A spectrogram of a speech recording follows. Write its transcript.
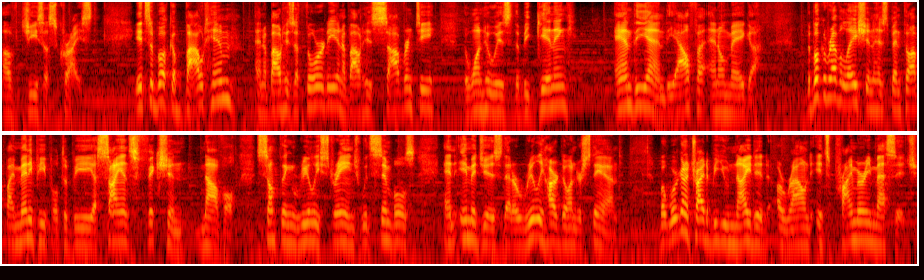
of Jesus Christ. It's a book about him and about his authority and about his sovereignty, the one who is the beginning and the end, the Alpha and Omega. The book of Revelation has been thought by many people to be a science fiction novel, something really strange with symbols and images that are really hard to understand. But we're going to try to be united around its primary message.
